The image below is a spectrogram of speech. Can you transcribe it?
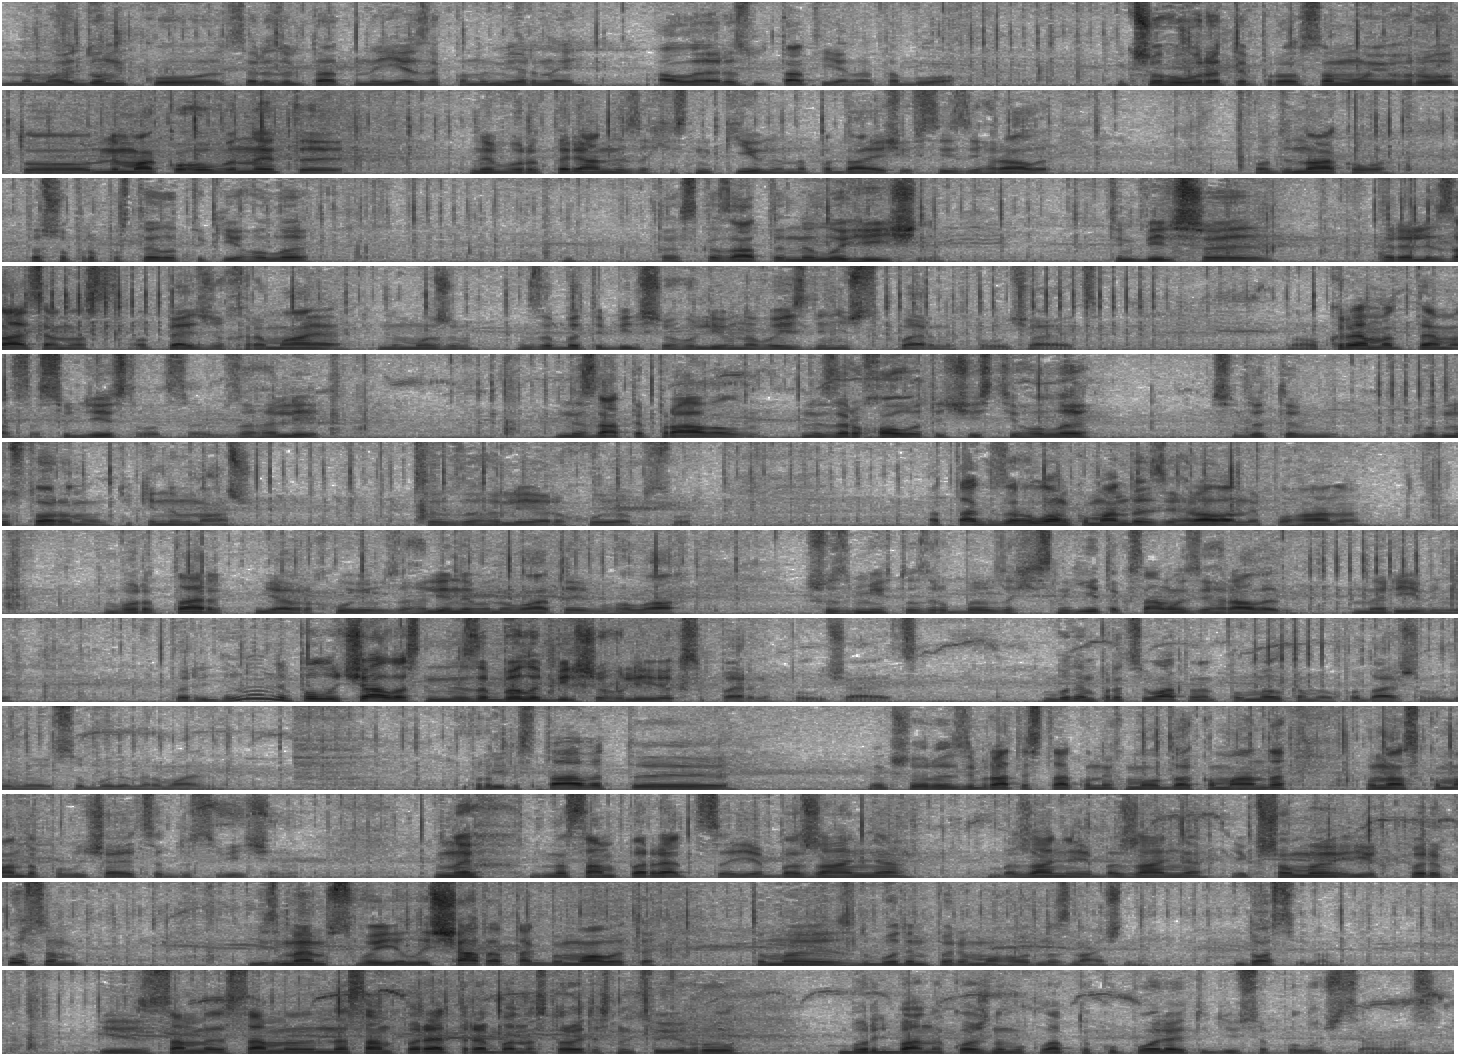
На мою думку, цей результат не є закономірний, але результат є на табло. Якщо говорити про саму ігру, то нема кого винити не воротаря, не захисників, не нападаючих, всі зіграли одинаково. Те, що пропустили такі голи, так сказати, нелогічні. Тим більше реалізація у нас опять же хромає, не можемо забити більше голів на виїзді, ніж суперник, виходить. Ну, Окрема тема це суддівство, це взагалі не знати правил, не зараховувати чисті голи, судити в одну сторону, тільки не в нашу. Це взагалі я рахую абсурд. А так загалом команда зіграла непогано. Воротар, я рахую, взагалі не винуватий в голах, що зміг, то зробив. Захисники так само зіграли на рівні. Впереді. Ну, не вийшло, не забили більше голів, як суперник, виходить. Будемо працювати над помилками в подальшому, думаю, все буде нормально. Протиставити, якщо розібратись так, у них молода команда, у нас команда виходить досвідчена. У них насамперед це є бажання, бажання і бажання. Якщо ми їх перекусимо, візьмемо свої лищата, так би мовити, то ми здобудемо перемогу однозначно, досвідом. І саме, саме насамперед треба настроїтись на цю ігру, боротьба на кожному клаптику поля, і тоді все вийде у нас.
